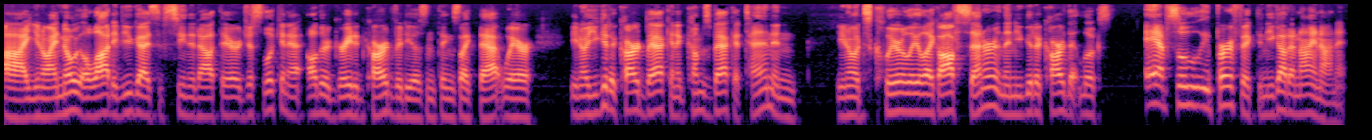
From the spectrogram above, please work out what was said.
uh, you know, I know a lot of you guys have seen it out there, just looking at other graded card videos and things like that, where you know you get a card back and it comes back a ten, and you know it's clearly like off center, and then you get a card that looks absolutely perfect, and you got a nine on it.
